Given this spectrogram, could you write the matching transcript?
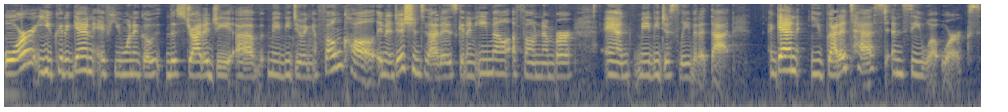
Or you could, again, if you want to go the strategy of maybe doing a phone call, in addition to that, is get an email, a phone number, and maybe just leave it at that. Again, you've got to test and see what works.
